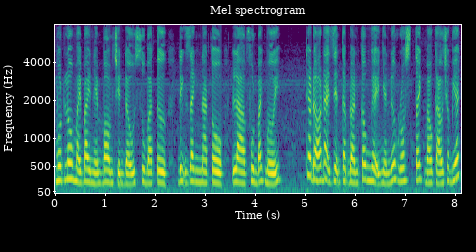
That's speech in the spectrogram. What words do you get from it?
một lô máy bay ném bom chiến đấu Su-34 định danh NATO là fullback mới. Theo đó, đại diện Tập đoàn Công nghệ Nhà nước Rostec báo cáo cho biết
